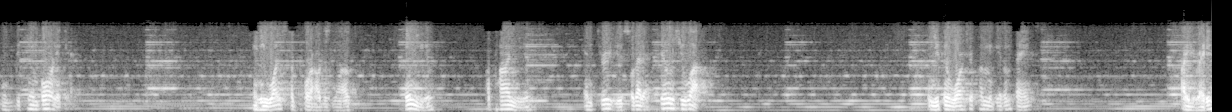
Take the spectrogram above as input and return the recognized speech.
when you became born again. And He wants to pour out His love in you, upon you, and through you so that it fills you up. And you can worship Him and give Him thanks. Are you ready?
